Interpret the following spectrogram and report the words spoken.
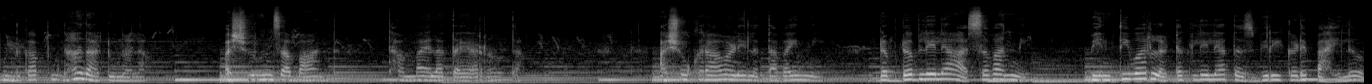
कुंदका पुन्हा दाटून आला. अश्रूंचा बांध थांबायला तयार नव्हता. अशोकराव आणि लताबाईंनी डबडबलेल्या आसवांनी भिंतीवर लटकलेल्या तसबिरीकडे पाहिलं.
